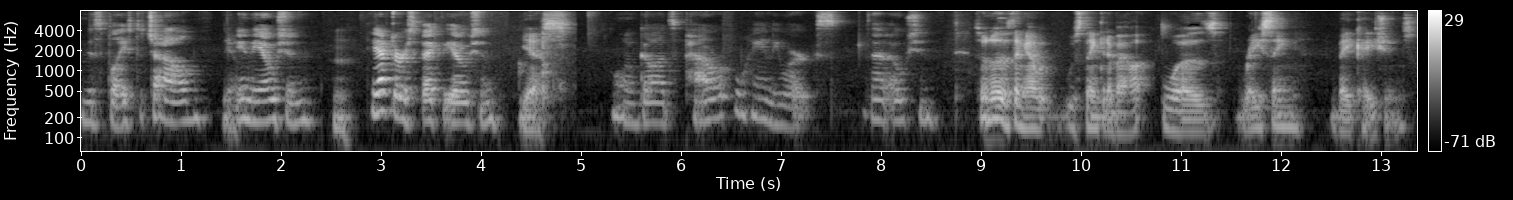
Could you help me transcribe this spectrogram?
misplaced a child Yeah. in the ocean. Hmm. You have to respect the ocean. yes. One of God's powerful handiworks. That ocean. So another thing I w- was thinking about was racing vacations.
